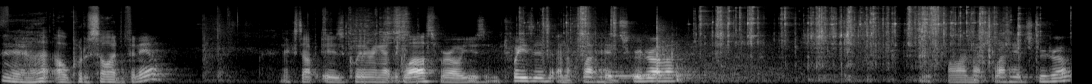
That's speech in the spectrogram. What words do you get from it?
Yeah, that I'll put aside for now. Next up is clearing out the glass where I'll use some tweezers and a flathead screwdriver. Find that flathead screwdriver.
